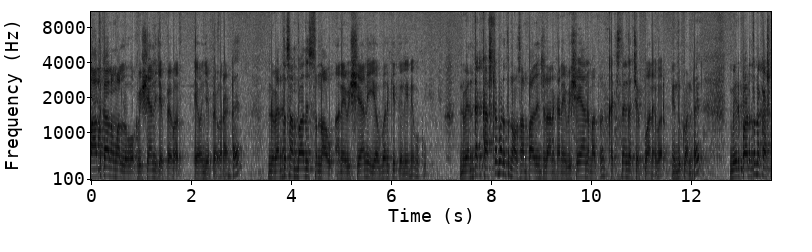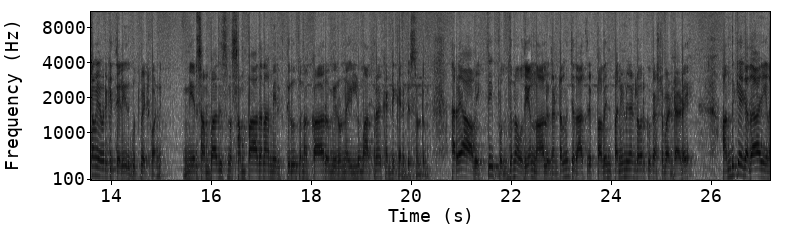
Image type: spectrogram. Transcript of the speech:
పాతకాలం వాళ్ళు ఒక విషయాన్ని చెప్పేవారు. ఏమని చెప్పేవారు అంటే నువ్వెంత సంపాదిస్తున్నావు అనే విషయాన్ని ఎవ్వరికీ తెలియనివ్వకు. నువ్వెంత కష్టపడుతున్నావు సంపాదించడానికి అనే విషయాన్ని మాత్రం ఖచ్చితంగా చెప్పు అనేవారు. ఎందుకంటే మీరు పడుతున్న కష్టం ఎవరికి తెలియదు గుర్తుపెట్టుకోండి. మీరు సంపాదిస్తున్న సంపాదన మీరు తిరుగుతున్న కారు మీరున్న ఇల్లు మాత్రమే కంటికి కనిపిస్తుంటుంది. అరే ఆ వ్యక్తి పొద్దున ఉదయం నాలుగు గంటల నుంచి రాత్రి పది పన్నెండు గంటల వరకు కష్టపడ్డాడే. అందుకే కదా ఈయన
